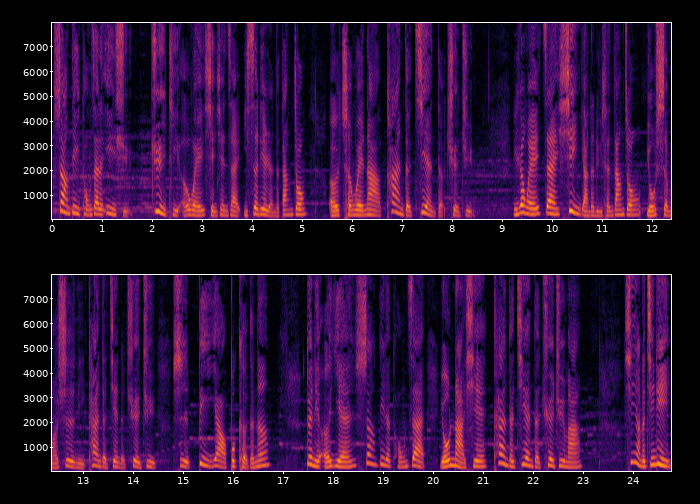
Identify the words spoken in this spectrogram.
上帝同在的应许具体而为显现在以色列人的当中，而成为那看得见的确据。你认为在信仰的旅程当中，有什么是你看得见的确据，是必要不可的呢？对你而言，上帝的同在有哪些看得见的确据吗？信仰的经历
